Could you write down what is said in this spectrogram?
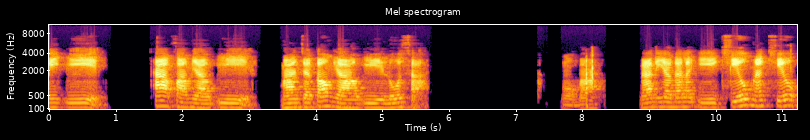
มี e ถ้าความยาว e มันจะต้องยาว e รูทสามงงปะด้านนี้ยาวด้านละ e cube นะ cube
